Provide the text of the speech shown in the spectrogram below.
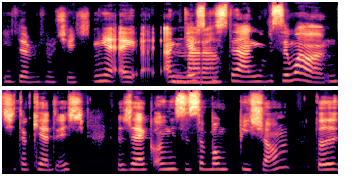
Idę wrzucić. Nie, ej, angielski Nara. slang, wysyłałam ci to kiedyś, że jak oni ze sobą piszą, to e,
